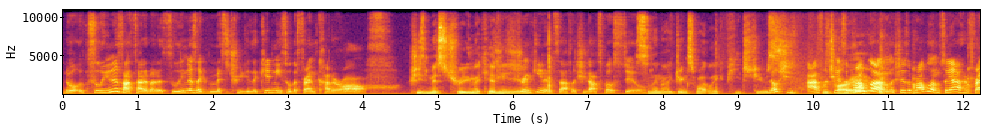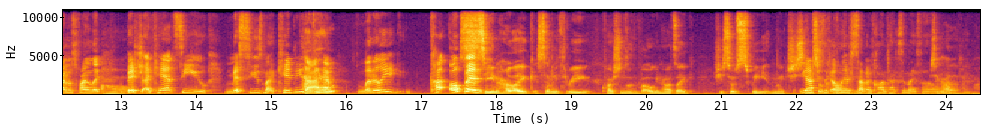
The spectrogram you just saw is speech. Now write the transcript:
No, Selena's not sad about it. Selena's like mistreating the kidney, so the friend cut her off. She's mistreating the kidney. She's drinking and stuff like she's not supposed to. Selena like drinks what, like peach juice? No, she's actually she has a problem. Like she has a problem. So yeah, her friend was finally like, Oh. "Bitch, I can't see you. Misuse my kidney that Have I have you literally cut open." Seen her like seventy three questions with Vogue and how it's like she's so sweet and like she's yeah, so she's like, "I only have seven contacts in my phone." Like, "Oh, I love my mom."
